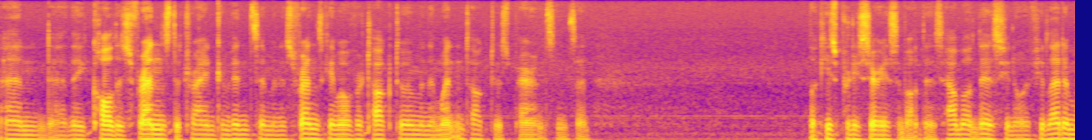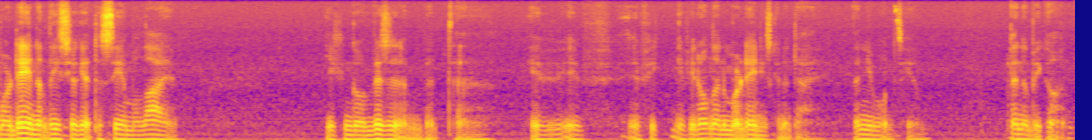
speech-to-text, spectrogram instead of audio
And uh, they called his friends to try and convince him, and his friends came over, talked to him, and then went and talked to his parents and said, look, he's pretty serious about this. How about this? You know, if you let him ordain, at least you'll get to see him alive. You can go and visit him, but uh, if, if, if, he, if you don't let him ordain, he's going to die. Then you won't see him. Then he'll be gone.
